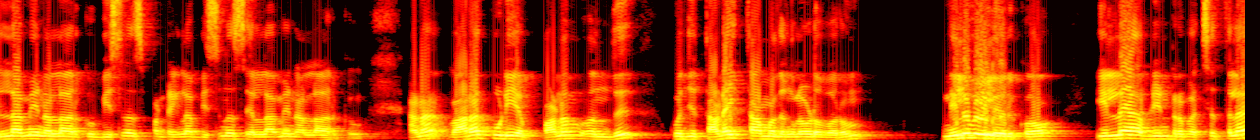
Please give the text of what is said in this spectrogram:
எல்லாமே நல்லா இருக்கும். பிஸ்னஸ் பண்ணுறீங்களா பிஸ்னஸ் எல்லாமே நல்லா இருக்கும். ஆனால் வரக்கூடிய பணம் வந்து கொஞ்சம் தடை தாமதங்களோடு வரும். நிலுவையில் இருக்கும். இல்லை அப்படின்ற பட்சத்தில்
